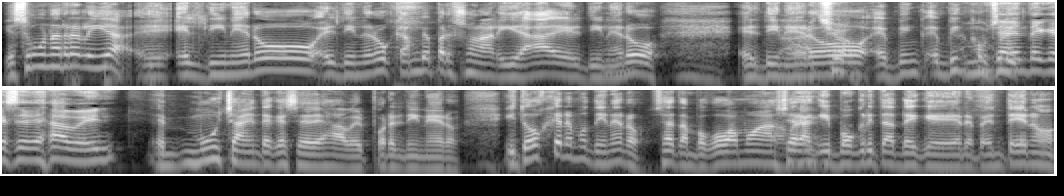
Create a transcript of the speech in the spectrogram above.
Y eso es una realidad. Eh, el dinero, el dinero cambia personalidad, el dinero, el dinero Nacho, es bien, es bien mucha gente que se deja ver. es mucha gente que se deja ver por el dinero. Y todos queremos dinero. O sea, tampoco vamos a ser aquí hipócritas de que de repente no.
